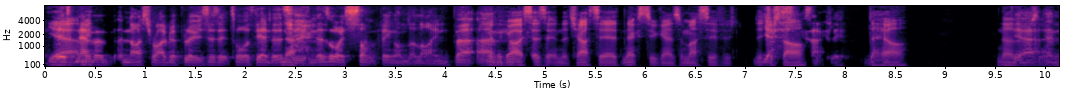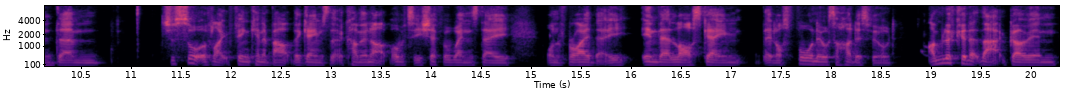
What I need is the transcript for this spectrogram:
yeah, it's I never mean, a nice ride with Blues, is it? Towards the end of the No. season, there's always something on the line. But um, the guy says it in the chat here. Next two games are massive. They yes, just are. exactly. They are. No, yeah, absolutely. and um, just sort of like thinking about the games that are coming up. Obviously, Sheffield Wednesday on Friday in their last game, they lost 4 0 to Huddersfield. I'm looking at that going,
